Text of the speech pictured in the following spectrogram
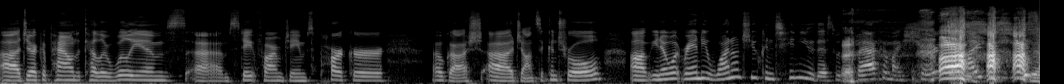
Uh, Jerica Pound, Keller Williams, um, State Farm, James Parker. Oh gosh, uh, Johnson Control. Um, you know what, Randy? Why don't you continue this with the back of my shirt? I like this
